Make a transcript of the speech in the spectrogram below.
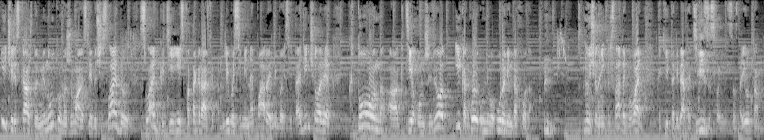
и через каждую минуту нажимаю следующий слайд, слайд, где есть фотография, там, либо семейной пары, либо если это один человек, кто он, а, где он живет и какой у него уровень дохода. Ну, еще на некоторых слайдах бывает, какие-то ребята девизы свои создают, там,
